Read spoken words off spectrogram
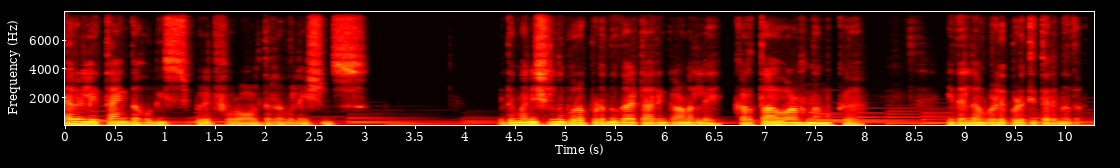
I really thank the Holy Spirit for all the revelations ഇത് മനുഷ്യൽ നിന്ന് പുറപ്പെടുന്നതായിട്ട് ആരും കാണല്ലേ? കർത്താവാണ് നമുക്ക് ഇതെല്ലാം വെളിപ്പെടുത്തി തരുന്നത്.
